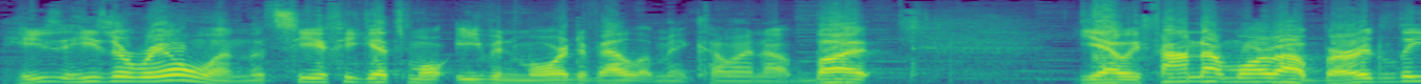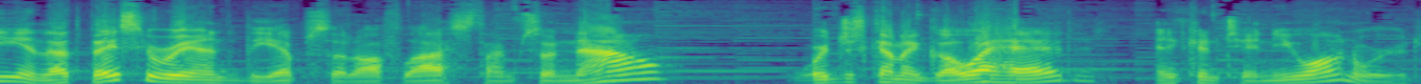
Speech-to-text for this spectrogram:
he's he's a real one. Let's see if he gets more even more development coming up. But yeah, we found out more about Berdly, and that's basically where we ended the episode off last time. So now we're just gonna go ahead and continue onward.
